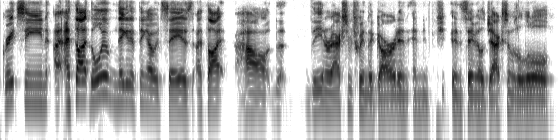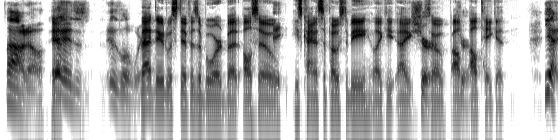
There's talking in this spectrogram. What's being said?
great scene. I, I, thought the only negative thing I would say is I thought how the the interaction between the guard and and, and Samuel Jackson was a little I don't know. Yeah. It, just, it was a little weird. That dude was stiff as a board, but also it, he's kind of supposed to be like he. I sure. So I'll sure. I'll take it. Yeah,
